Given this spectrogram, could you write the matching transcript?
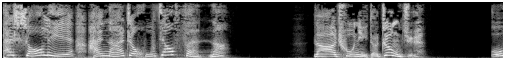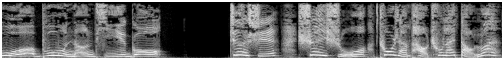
他手里还拿着胡椒粉呢。拿出你的证据，我不能提供。这时，睡鼠突然跑出来捣乱，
